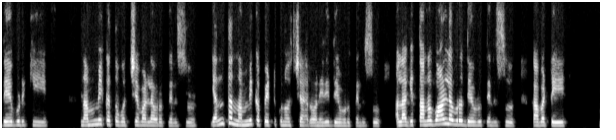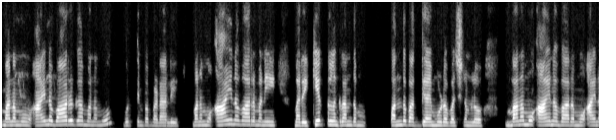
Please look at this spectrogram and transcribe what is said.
దేవుడికి నమ్మికతో వచ్చే వాళ్ళు ఎవరో తెలుసు. ఎంత నమ్మిక పెట్టుకుని వచ్చారో అనేది దేవుడు తెలుసు. అలాగే తన వాళ్ళు ఎవరో దేవుడు తెలుసు. కాబట్టి మనము ఆయన వారుగా మనము గుర్తింపబడాలి. మనము ఆయన వారమని మరి కీర్తన గ్రంథం వందవ అధ్యాయం మూడవ వచనంలో మనము ఆయన వారము ఆయన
